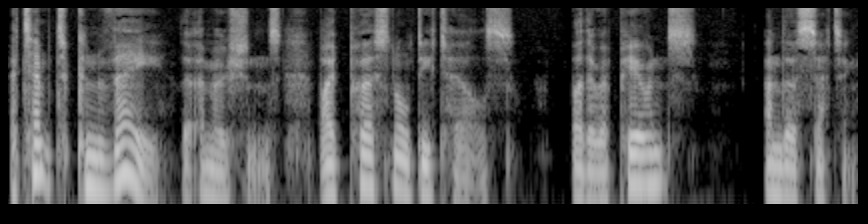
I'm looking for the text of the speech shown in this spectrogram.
Attempt to convey their emotions by personal details by their appearance and their setting.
